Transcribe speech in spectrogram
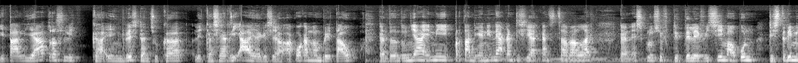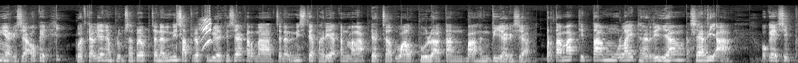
Italia, terus Liga Inggris dan juga Liga Serie A ya guys ya. Aku akan memberitahu dan tentunya ini pertandingan ini akan disiarkan secara live dan eksklusif di televisi maupun di streaming ya guys ya. Oke, buat kalian yang belum subscribe channel ini subscribe dulu ya guys ya karena channel ini setiap hari akan mengupdate jadwal bola tanpa henti ya guys ya. Pertama kita mulai dari yang Serie A. Oke, sip.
